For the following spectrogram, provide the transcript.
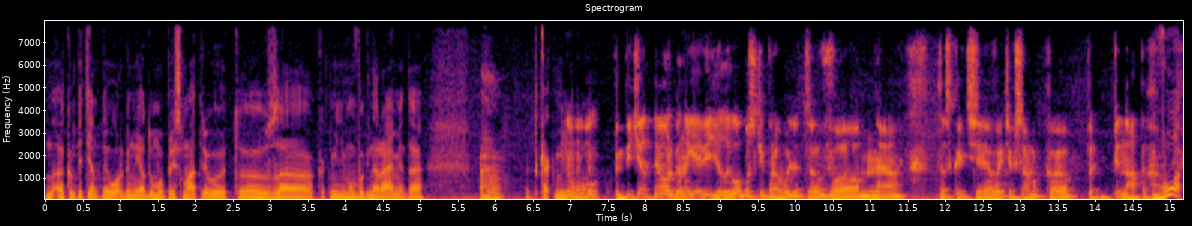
компетентные органы, я думаю, присматривают э, за, как минимум, вагнерами, да, это как минимум. Ну, компетентные органы, я видел, и обыски проводят в, э, так сказать, в этих самых э, пенатах. Вот!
